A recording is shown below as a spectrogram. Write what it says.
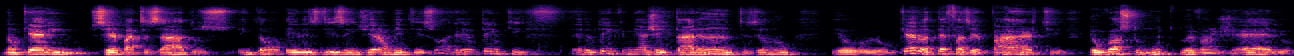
não querem ser batizados, então eles dizem geralmente isso: olha, eu tenho que eu tenho que me ajeitar antes, eu não eu, eu quero até fazer parte, eu gosto muito do Evangelho,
